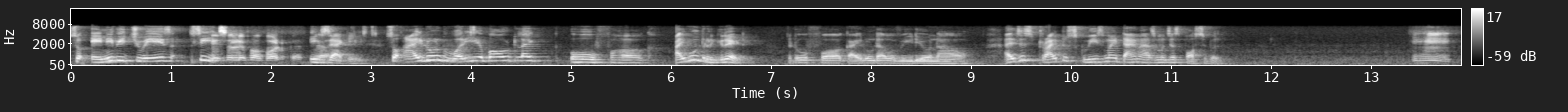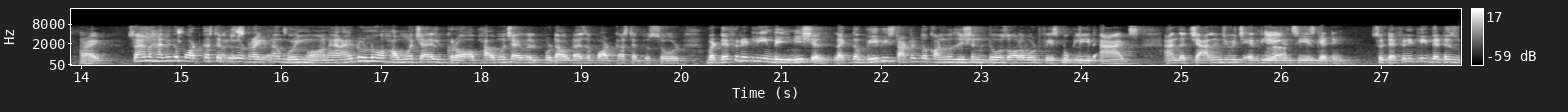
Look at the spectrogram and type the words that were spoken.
so any which ways see This will be for podcast. yeah. Exactly. So I don't worry about like, oh fuck. I won't regret that, oh fuck, I don't have a video now. I'll just try to squeeze my time as much as possible. Mhm. Alright. So I'm having a podcast episode right now going on, and I don't know how much I'll crop, how much I will put out as a podcast episode. But definitely in the initial, like the way we started the conversation, it was all about Facebook lead ads and the challenge which every Yeah. agency is getting. So definitely that is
